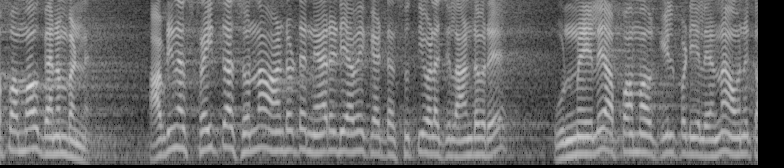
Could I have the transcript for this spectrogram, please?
அப்பா அம்மாவை கனம் பண்ணேன். அப்படின்னா ஸ்ட்ரைட்டாக சொன்னால் ஆண்டவர்கிட்ட நேரடியாகவே கேட்டேன் சுற்றி வளர்ச்சல் ஆண்டவர் உண்மையிலே அப்பா அம்மாவுக்கு கீழ்ப்படியலைன்னா அவனுக்கு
